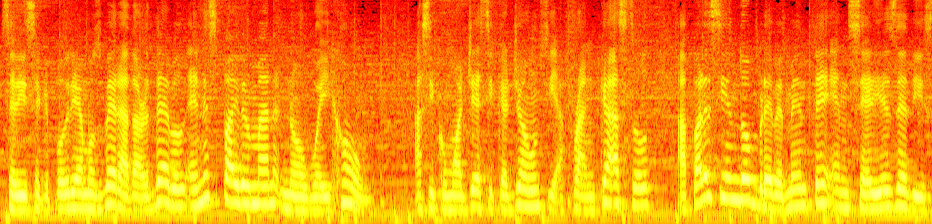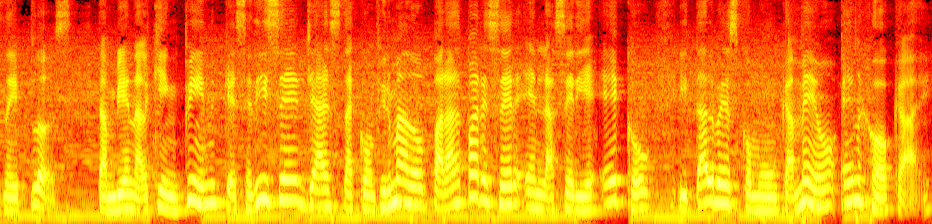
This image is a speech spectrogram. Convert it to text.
Se dice que podríamos ver a Daredevil en Spider-Man No Way Home, así como a Jessica Jones y a Frank Castle apareciendo brevemente en series de Disney Plus. También al Kingpin, que se dice ya está confirmado para aparecer en la serie Echo y tal vez como un cameo en Hawkeye.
